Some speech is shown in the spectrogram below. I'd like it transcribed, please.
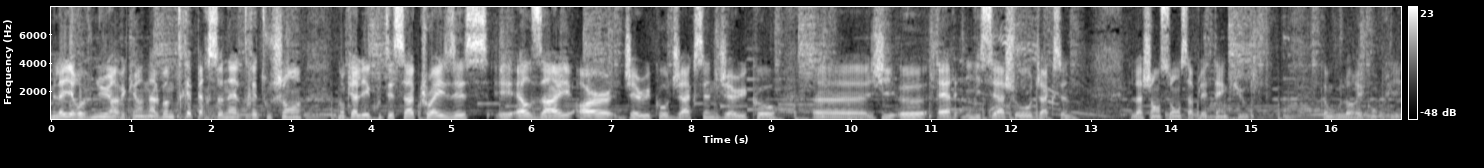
Mais là, il est revenu avec un album très personnel, très touchant. Donc allez écouter ça. Crisis et Elzai R. Jericho Jackson. Jericho, euh, J-E-R-I-C-H-O Jackson. La chanson s'appelait Thank You, comme vous l'aurez compris.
